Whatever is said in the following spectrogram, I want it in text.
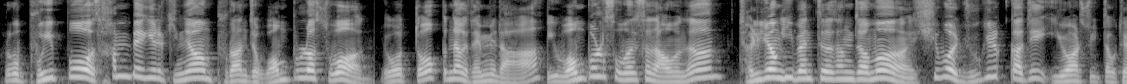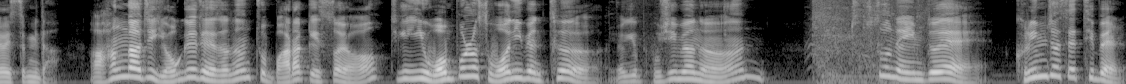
그리고 V4 300일 기념 불안정 1 플러스 1 이것도 끝나게 됩니다. 이1 플러스 1에서 나오는 전령 이벤트 상점은 10월 6일까지 이용할 수 있다고 되어 있습니다. 아, 한 가지 여기에 대해서는 좀 말할 게 있어요. 특히 이1 플러스 1 이벤트 여기 보시면은 투스 named에 그림자 세티벨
